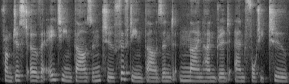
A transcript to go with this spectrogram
from just over 18,000 to 15,942.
